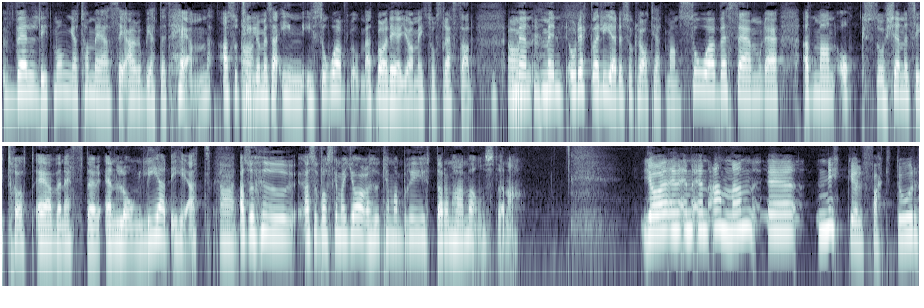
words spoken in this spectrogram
väldigt många tar med sig arbetet hem, alltså till Ja. och med så in i sovrummet, bara det gör mig så stressad. Ja. Men, men, och detta leder såklart till att man sover sämre, att man också känner sig trött även efter en lång ledighet. Ja. Alltså, hur, alltså vad ska man göra, hur kan man bryta de här mönstren? Ja, en, en, en annan eh, nyckelfaktor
